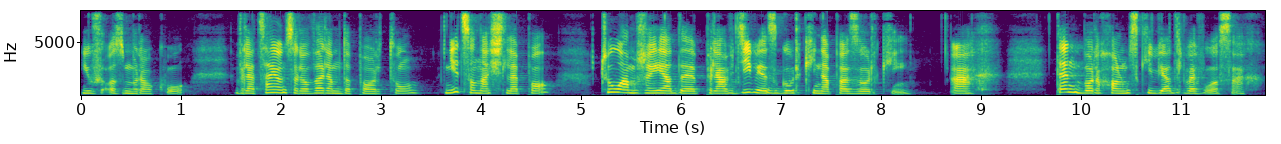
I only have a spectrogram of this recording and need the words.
już o zmroku, wracając rowerem do portu, nieco na ślepo, czułam, że jadę prawdziwie z górki na pazurki. Ach, ten borholmski wiatr we włosach.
